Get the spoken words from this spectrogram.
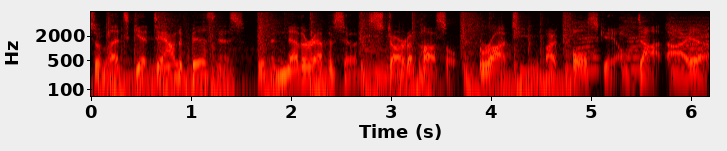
So let's get down to business with another episode of Startup Hustle brought to you by Fullscale.io.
